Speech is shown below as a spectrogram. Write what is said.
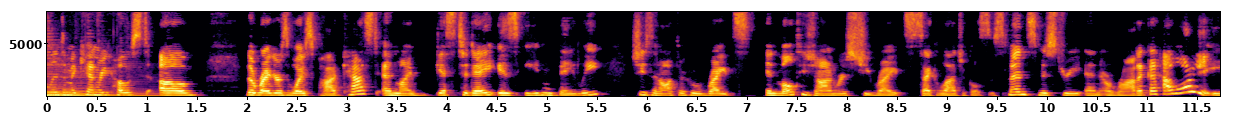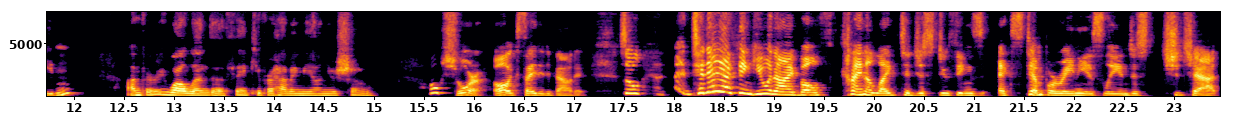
I'm Linda McHenry, host of the Writer's Voice podcast. And my guest today is Eden Baylee. She's an author who writes in multi genres. She writes psychological suspense, mystery, and erotica. How are you, Eden? I'm very well, Linda. Thank you for having me on your show. Oh, sure. All excited about it. So, uh, today I think you and I both kind of like to just do things extemporaneously and just chit chat.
